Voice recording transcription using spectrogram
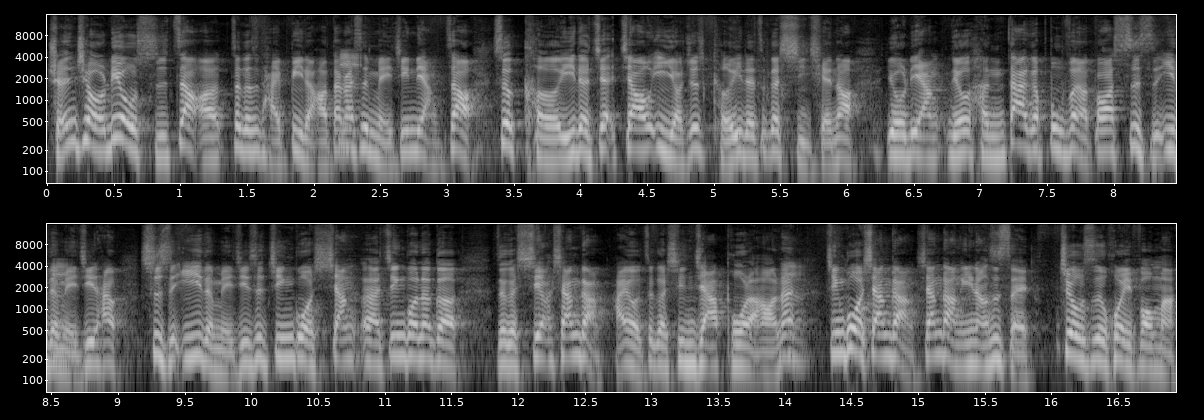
全球六十兆啊，这个是台币的哈，大概是美金两兆，是可疑的交交易哦，就是可疑的这个洗钱哦，有两有很大一个部分啊，包括四十亿的美金，还有四十一亿的美金是经过香呃经过那个这个香香港还有这个新加坡了哈，那经过香港，香港银行是谁？就是汇丰嘛，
